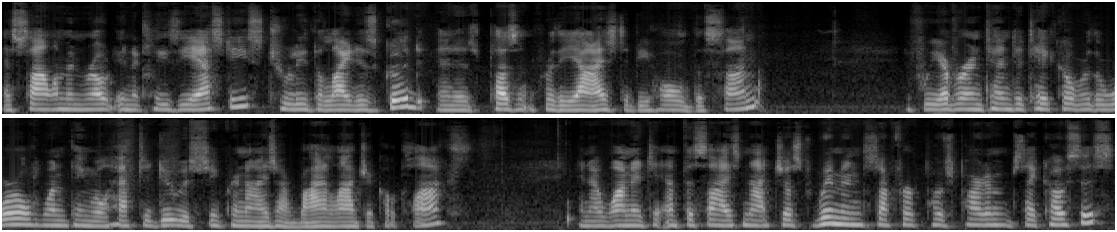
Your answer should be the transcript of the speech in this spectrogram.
As Solomon wrote in Ecclesiastes, truly the light is good and is pleasant for the eyes to behold the sun. If we ever intend to take over the world, one thing we'll have to do is synchronize our biological clocks. And I wanted to emphasize not just women suffer postpartum psychosis.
